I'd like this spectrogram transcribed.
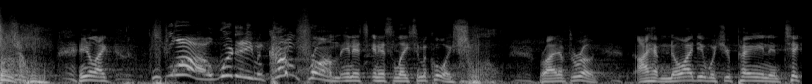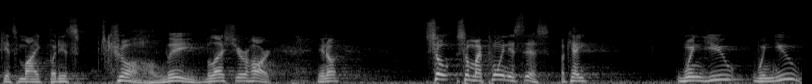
and you're like, whoa, where did it even come from? And it's, and it's Lacey McCoy right up the road. I have no idea what you're paying in tickets, Mike, but it's, golly, bless your heart. You know? So, so my point is this, okay? When you, when you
